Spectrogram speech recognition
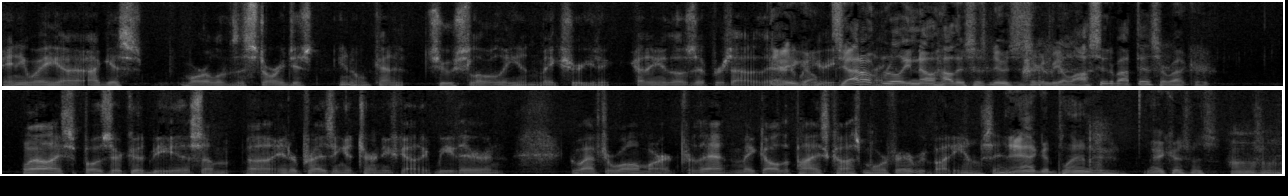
anyway, uh, I guess moral of the story just you know kind of chew slowly and make sure you got any of those zippers out of there. There you go. See, I don't really know how this is news. Is there going to be a lawsuit about this or what, Kurt? Well, I suppose there could be uh, some uh, enterprising attorney's got to be there and go after Walmart for that and make all the pies cost more for everybody. You know what I'm saying? Yeah, good plan. Man. Merry Christmas. Mm-hmm.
